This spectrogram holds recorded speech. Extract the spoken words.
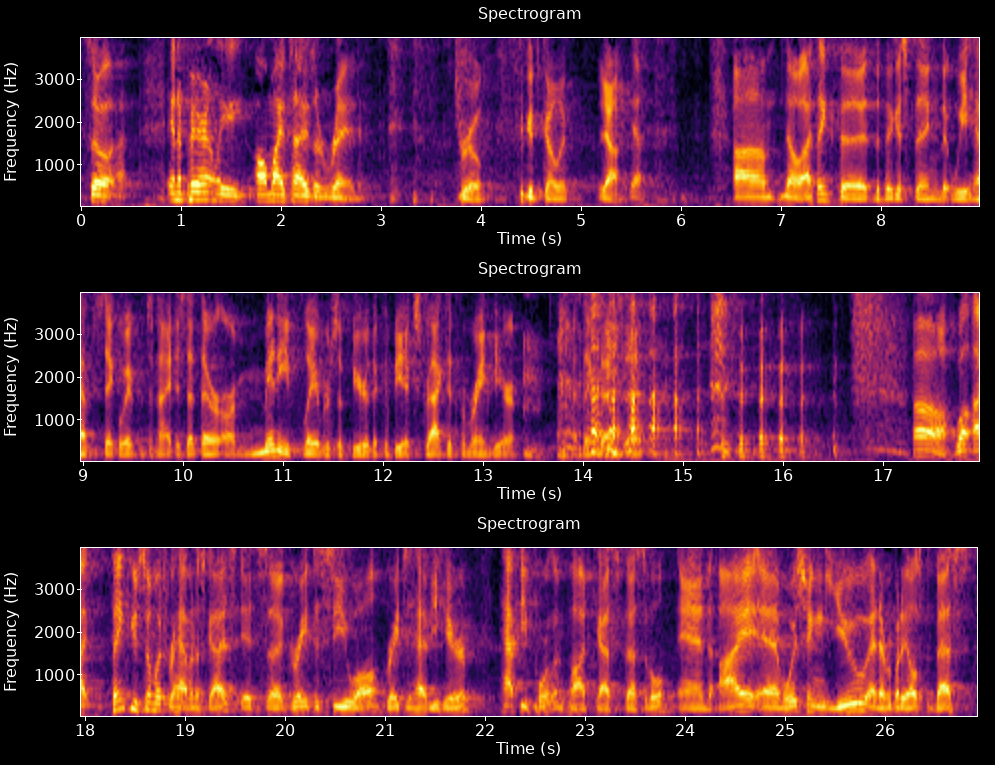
So, uh, and apparently, all my ties are red. True. It's a good color. Yeah. Yeah. Um, no, I think the, the biggest thing that we have to take away from tonight is that there are many flavors of beer that could be extracted from reindeer. I think that's it. Oh, well, I, thank you so much for having us, guys. It's uh, great to see you all. Great to have you here. Happy Portland Podcast Festival. And I am wishing you and everybody else the best.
